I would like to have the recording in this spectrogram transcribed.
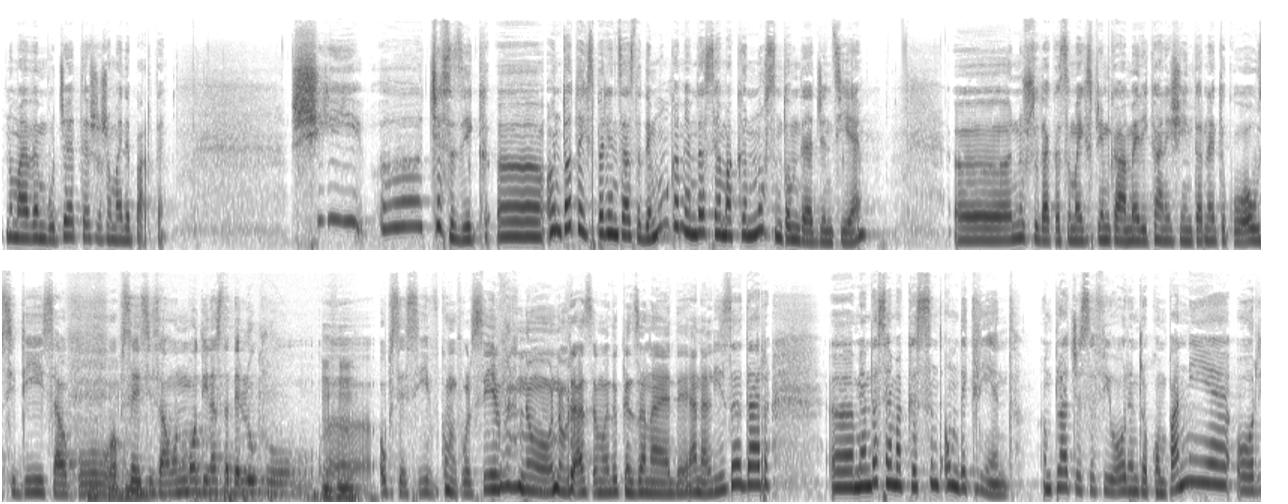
nu mai avem bugete și așa mai departe. Și uh, ce să zic, uh, în toată experiența asta de muncă mi-am dat seama că nu sunt om de agenție. Uh, nu știu dacă să mă exprim ca americanii și internetul cu OCD sau cu obsesii sau un mod din ăsta de lucru uh, obsesiv, compulsiv. Nu, nu vreau să mă duc în zona aia de analiză, dar uh, mi-am dat seama că sunt om de client. Îmi place să fiu ori într-o companie, ori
